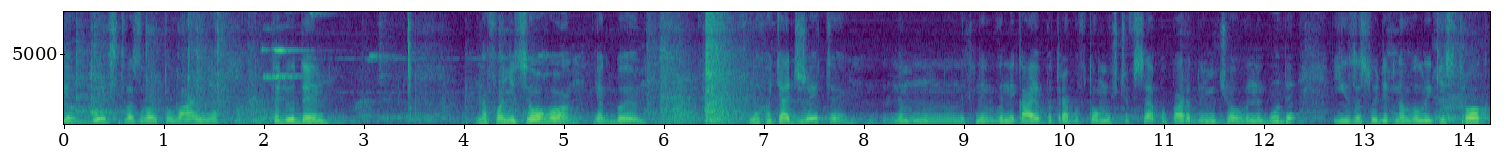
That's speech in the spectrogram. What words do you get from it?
є вбивства, зґвалтування. Тобто люди на фоні цього якби не хочуть жити. Не, ну, у них не виникає потреба в тому, що все, попереду нічого не буде, їх засудять на великий строк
